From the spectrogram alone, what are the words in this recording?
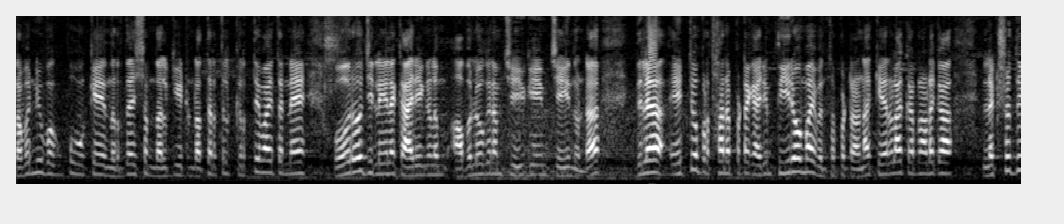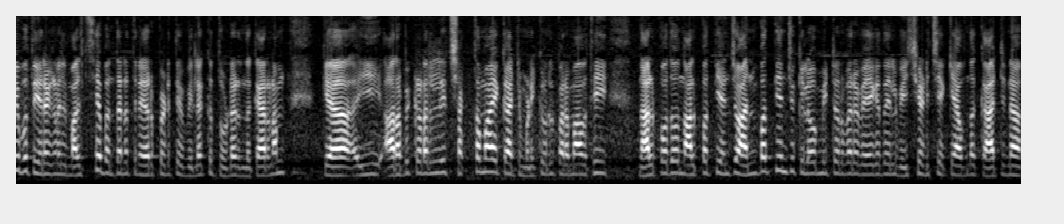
റവന്യൂ വകുപ്പും ഒക്കെ നിർദ്ദേശം നൽകിയിട്ടുണ്ട്. അത്തരത്തിൽ കൃത്യമായി തന്നെ ഓരോ ജില്ലയിലെ കാര്യങ്ങളും അവലോകനം ചെയ്യുകയും ചെയ്യുന്നുണ്ട്. ഇതിൽ ഏറ്റവും പ്രധാനപ്പെട്ട കാര്യം തീരവുമായി ബന്ധപ്പെട്ടാണ്. കേരള കർണാടക ലക്ഷദ്വീപ് തീരങ്ങളിൽ മത്സ്യബന്ധനത്തിന് ഏർപ്പെടുത്തിയ വിലക്ക് തുടരുന്നു. കാരണം ഈ അറബിക്കടലിൽ ശക്തമായ കാറ്റ് മണിക്കൂറിൽ പരമാവധി നാൽപ്പതോ നാൽപ്പത്തിയഞ്ചോ അൻപത്തിയഞ്ചോ കിലോമീറ്റർ വരെ വേഗതയിൽ വീശിയടിച്ചേക്കാവുന്ന കാറ്റിന്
